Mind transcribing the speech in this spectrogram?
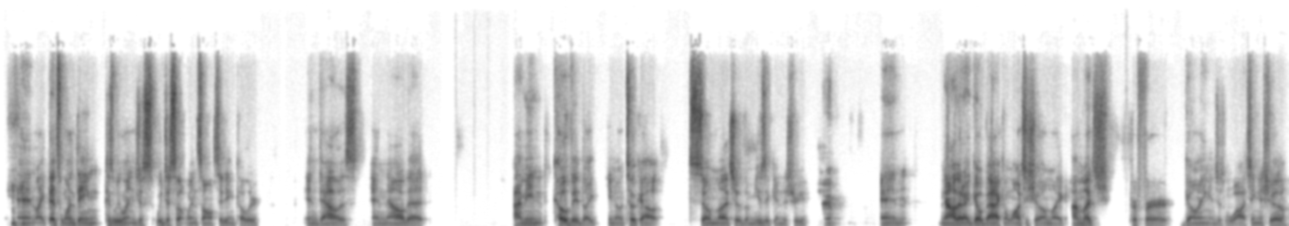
and like that's one thing because we went and just we just went and saw City and Colour in Dallas, and now that, I mean, COVID like you know took out so much of the music industry, Sure. and now that I go back and watch a show, I'm like I much prefer going and just watching a show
